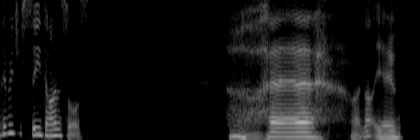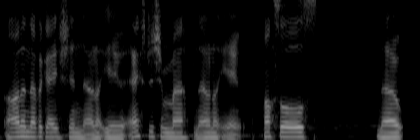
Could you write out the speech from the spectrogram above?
did we just see dinosaurs? uh, right, not you. Island navigation, no, not you. Expedition map, no, not you. Fossils, no.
